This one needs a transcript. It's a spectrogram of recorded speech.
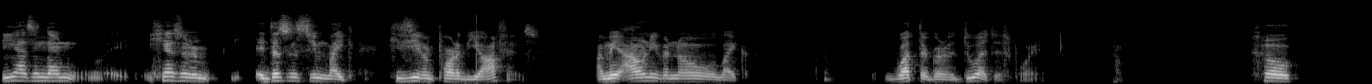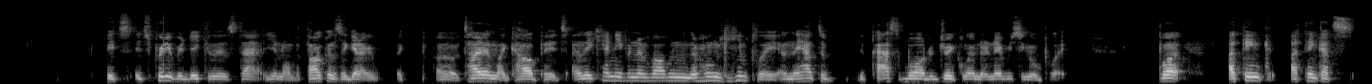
He hasn't done. He hasn't. It doesn't seem like he's even part of the offense. I mean, I don't even know like what they're gonna do at this point. So it's it's pretty ridiculous that you know the Falcons they get a, a, a tight end like Kyle Pitts and they can't even involve him in their own gameplay and they have to pass the ball to Drake London every single play. But I think I think that's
